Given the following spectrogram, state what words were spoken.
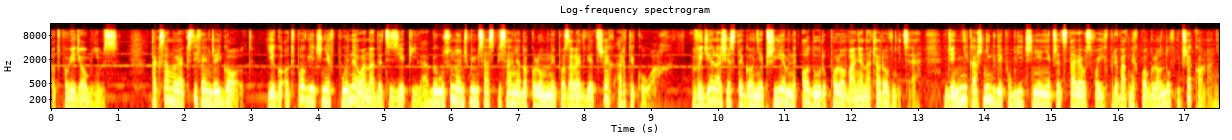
odpowiedział Mims. Tak samo jak Stephen J. Gold. Jego odpowiedź nie wpłynęła na decyzję Pila, by usunąć Mimsa z pisania do kolumny po zaledwie trzech artykułach. Wydziela się z tego nieprzyjemny odór polowania na czarownicę. Dziennikarz nigdy publicznie nie przedstawiał swoich prywatnych poglądów i przekonań,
